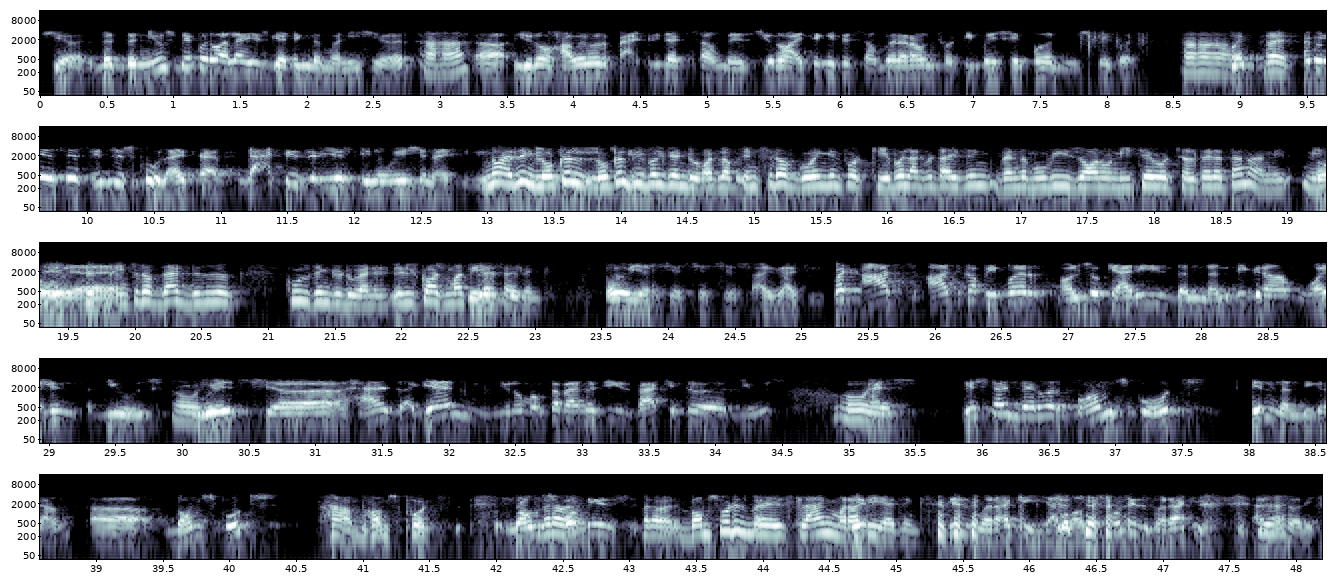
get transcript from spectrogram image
here. The the newspaper wala is getting the money here. Uh-huh. Uh, you know, however patry that sum is, you know, I think it is somewhere around 30 paise per newspaper. Uh-huh. But Right. I mean, it's just it's just cool. I that, that is real innovation. I feel. No, I think local local people can do. मतलब instead of going in for cable advertising when the movie is on, वो नीचे वो चलते रहता है ना नी- नीचे. Oh, it's yeah, just- yeah. Instead of that, this is a cool thing to do, and it will cost much Big, less, I big. think. Oh yes, yes, yes, yes. I, I feel. But आज आज का paper also carries the Nandigram violence news, Oh, yes. which uh, has again, you know, Mamata Banerjee is back in the news. Oh And yes. This time there were bomb sports in Nandigram, uh, bomb sports. Bomb sports sport bomb sport is slang Marathi I think Marathi sport is Marathi sorry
